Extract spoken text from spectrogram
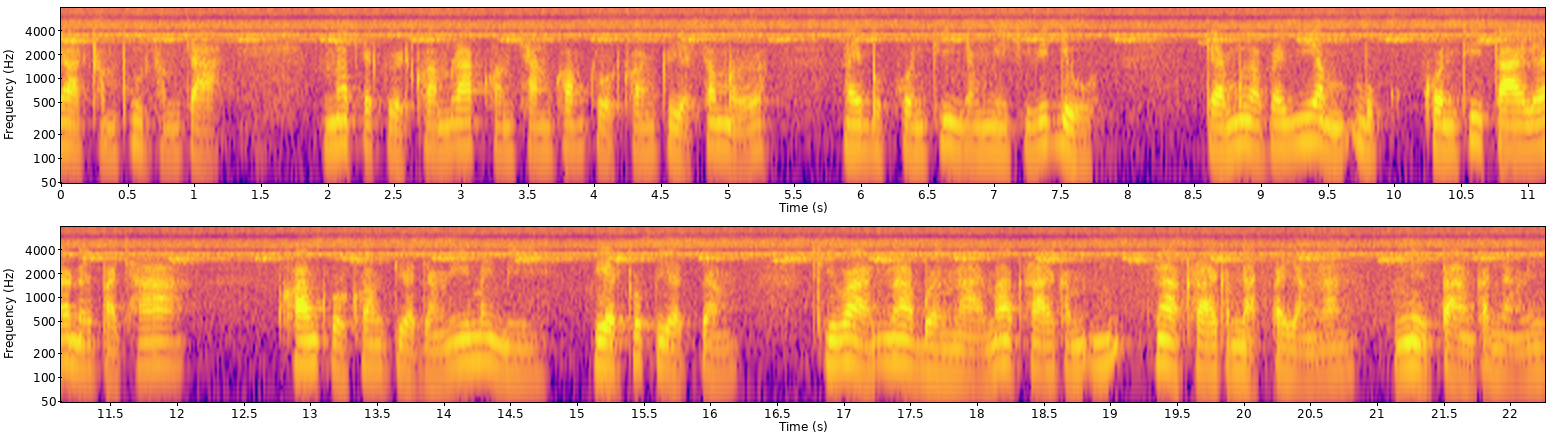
ยาทคำพูดคำจา มักจะเกิดความรักความชังความโกรธความเกลียดเสมอ ในบุคคลที่ยังมีชีวิตอยู่ แต่เมื่อไปเยี่ยมบุคคลที่ตายแล้วในป่าช้าความโกรธความเกลียดอย่างนี้ไม่มีเกลียดก็เกลียดอย่างที่ว่าหน้าเบื่อหน่ายมากคลายกำ หน้าคลายกำหนัดไปอย่างนั้น นี่ต่างกันอย่างนี้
